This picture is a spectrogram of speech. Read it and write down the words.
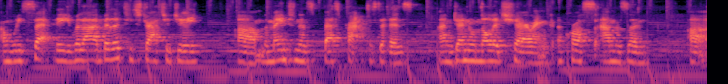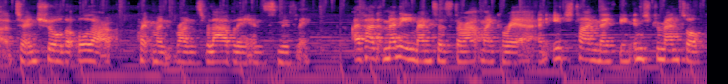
And we set the reliability strategy, um, the maintenance best practices, and general knowledge sharing across Amazon uh, to ensure that all our equipment runs reliably and smoothly. I've had many mentors throughout my career, and each time they've been instrumental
